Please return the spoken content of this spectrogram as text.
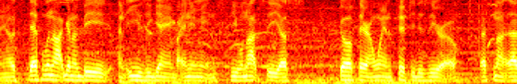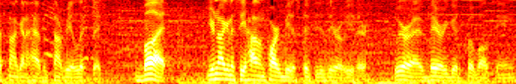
You know, it's definitely not going to be an easy game by any means. You will not see us go up there and win 50 to zero. That's not that's not going to happen. It's not realistic. But you're not going to see Highland Park beat us 50 to zero either. We are a very good football team,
